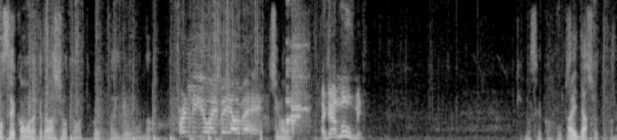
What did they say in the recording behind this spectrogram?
のせいかもだけど足音が聞こえたような。こっち側。気のせいかホープさんあいたの足音かな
